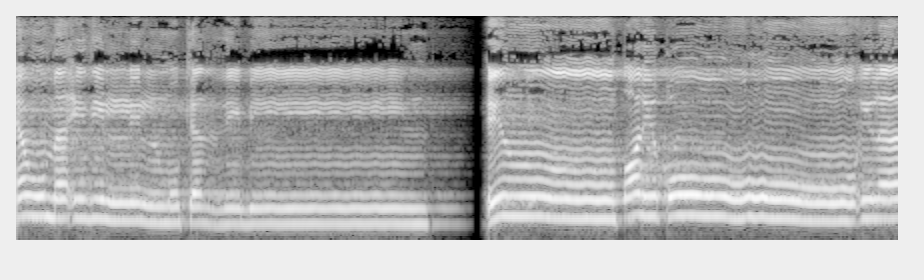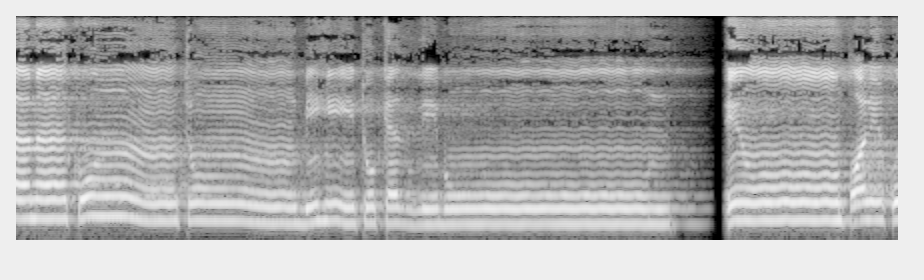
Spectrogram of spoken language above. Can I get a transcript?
يومئذ للمكذبين. انطلقوا إلى ما كنتم به تكذبون. انطلقوا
